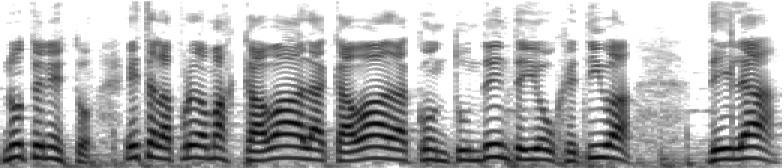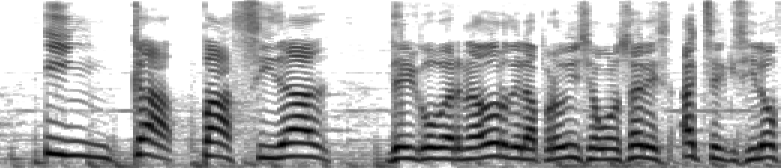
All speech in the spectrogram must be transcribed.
noten esto. Esta es la prueba más cabal, acabada, contundente y objetiva de la incapacidad del gobernador de la provincia de Buenos Aires, Axel Kisilov,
